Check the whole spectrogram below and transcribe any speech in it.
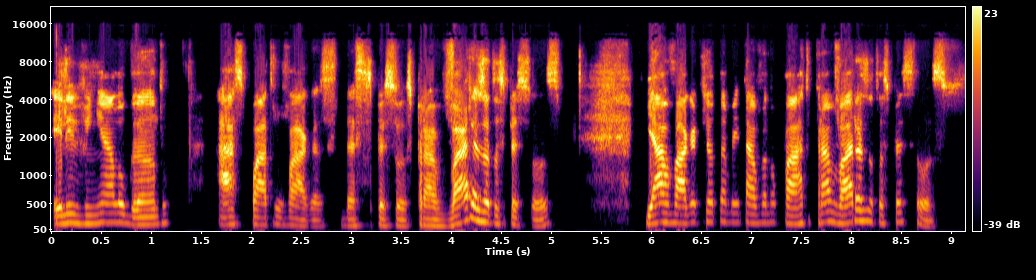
ele vinha alugando as quatro vagas dessas pessoas para várias outras pessoas e a vaga que eu também estava no quarto para várias outras pessoas.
